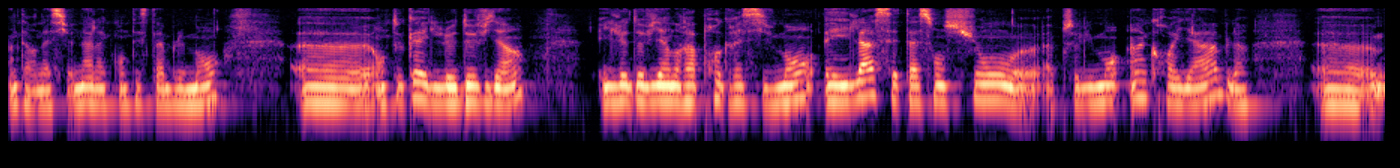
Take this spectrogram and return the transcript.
international, incontestablement. Euh, en tout cas, il le devient. Il le deviendra progressivement et il a cette ascension euh, absolument incroyable euh,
